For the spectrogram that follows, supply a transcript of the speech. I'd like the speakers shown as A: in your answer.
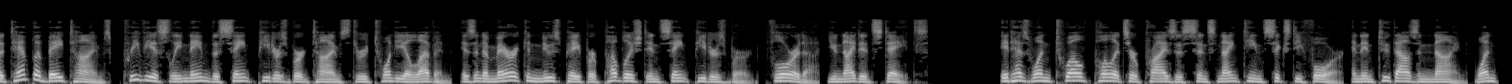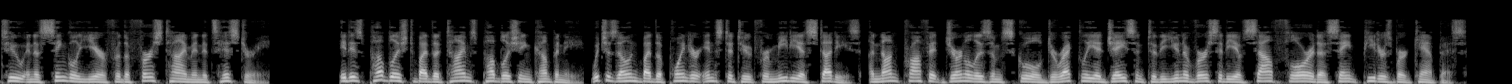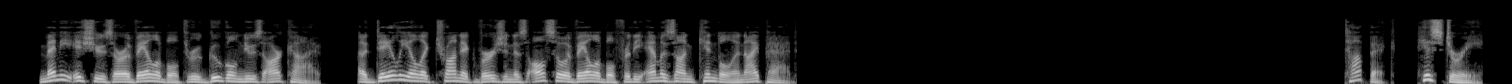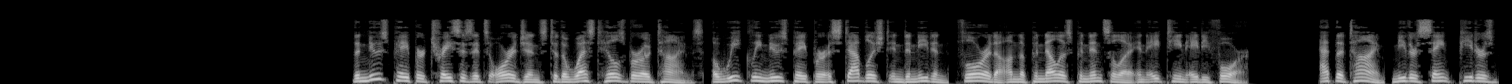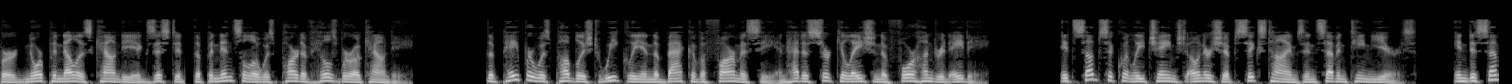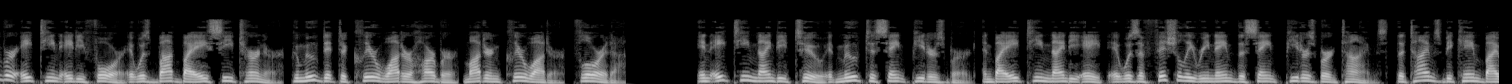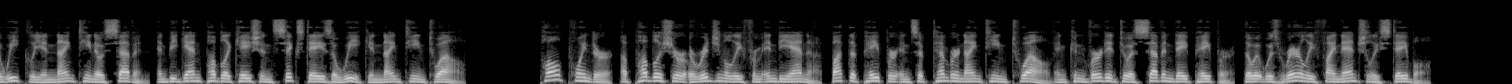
A: The Tampa Bay Times, previously named the St. Petersburg Times through 2011, is an American newspaper published in St. Petersburg, Florida, United States. It has won 12 Pulitzer Prizes since 1964, and in 2009, won two in a single year for the first time in its history. It is published by the Times Publishing Company, which is owned by the Poynter Institute for Media Studies, a nonprofit journalism school directly adjacent to the University of South Florida St. Petersburg campus. Many issues are available through Google News Archive. A daily electronic version is also available for the Amazon Kindle and iPad. History The newspaper traces its origins to the West Hillsborough Times, a weekly newspaper established in Dunedin, Florida on the Pinellas Peninsula in 1884. At the time, neither St. Petersburg nor Pinellas County existed, the peninsula was part of Hillsborough County. The paper was published weekly in the back of a pharmacy and had a circulation of 480. It subsequently changed ownership six times in 17 years. In December 1884 it was bought by A. C. Turner, who moved it to Clearwater Harbor modern Clearwater, Florida. In 1892 it moved to St. Petersburg, and by 1898 it was officially renamed the St. Petersburg Times. The Times became biweekly in 1907, and began publication six days a week in 1912. Paul Poynter, a publisher originally from Indiana, bought the paper in September 1912 and converted to a seven-day paper, though it was rarely financially stable.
